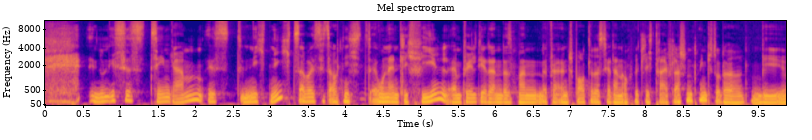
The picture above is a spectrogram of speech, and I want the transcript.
Nun ist es 10 Gramm, ist nicht nichts, aber es ist auch nicht unendlich viel. Empfehlt ihr dann, dass man für einen Sportler, dass der dann auch wirklich drei Flaschen trinkt oder wie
